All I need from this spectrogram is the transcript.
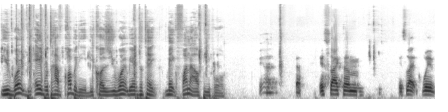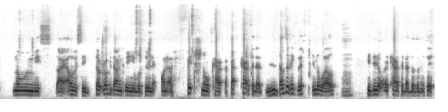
you won't be able to have comedy because you won't be able to take make fun out of people. Yeah. It's like um, it's like with no one be like obviously Robert Downey Jr. was doing it on a fictional character, a character that doesn't exist in the world. Mhm. He did it on a character that doesn't exist.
